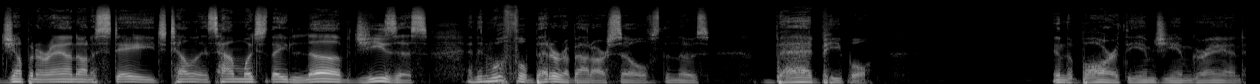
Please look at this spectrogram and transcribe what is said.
jumping around on a stage telling us how much they love Jesus, and then we'll feel better about ourselves than those bad people in the bar at the MGM Grand.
